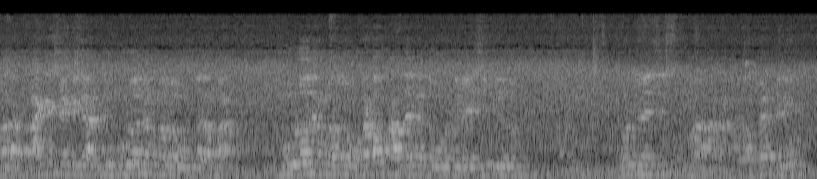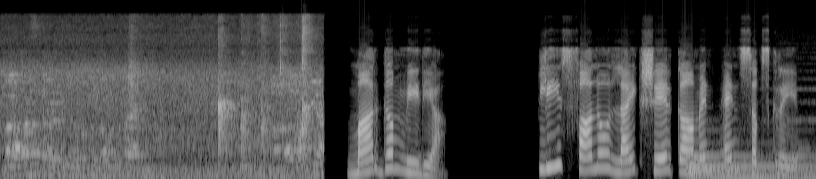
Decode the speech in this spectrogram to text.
మన రాకేష్ రెడ్డి గారిది మూడో నెంబర్లో ఉంటుందమ్మా. మూడో నెంబర్లో ఒకటో ప్రాధాన్యత ఓటు వేసి మీరు ఓటు వేసి మా అభ్యర్థిని బలపడతారని Margam Media. Please follow, like, share, comment, and subscribe.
